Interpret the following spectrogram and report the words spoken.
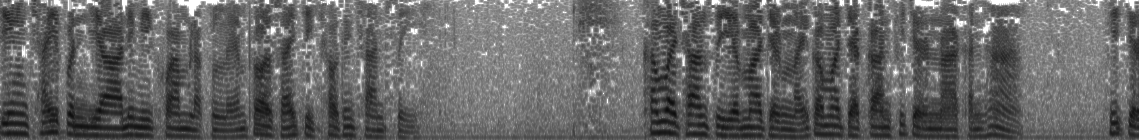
จึงใช้ปัญญานี่มีความหลักแหลมเพราะอาศัยจิตเข้าถึงฌานสี่คำว่าฌานสี่มาจากไหนก็มาจากการพิจารณาขันห้าพิจาร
